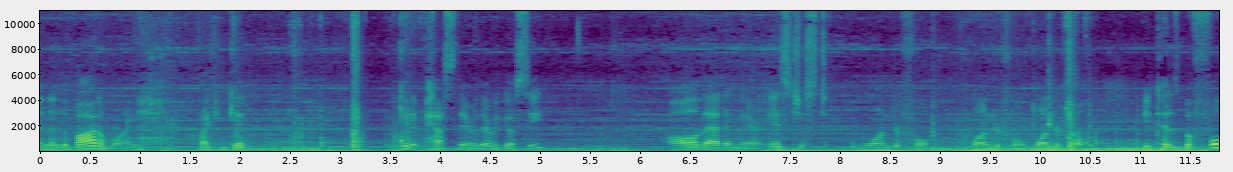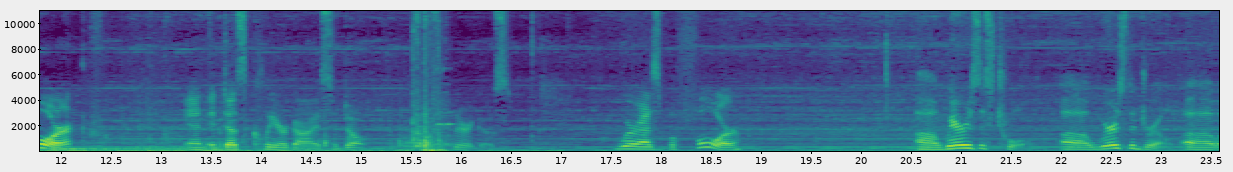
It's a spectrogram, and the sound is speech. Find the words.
and then the bottom one if I can get get it past there. There we go. See? All that in there. It's just wonderful. Wonderful. Wonderful. Because before, and it does clear, guys, so don't. There it goes. Whereas before, uh, where is this tool? Uh, where's the drill? Uh,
